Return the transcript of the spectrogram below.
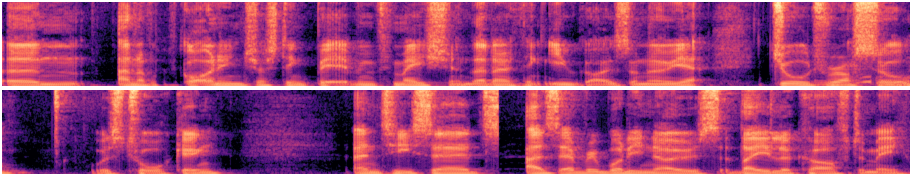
Um, and I've got an interesting bit of information that I don't think you guys will know yet. George Russell was talking, and he said, As everybody knows, they look after me.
